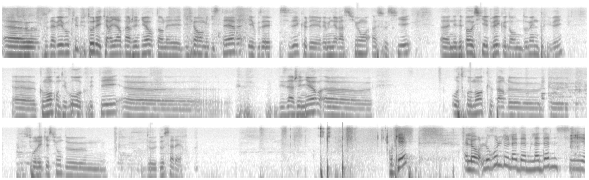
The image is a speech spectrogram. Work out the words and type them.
vous avez évoqué plutôt les carrières d'ingénieurs dans les différents ministères et vous avez précisé que les rémunérations associées n'étaient pas aussi élevées que dans le domaine privé. Euh, comment comptez-vous recruter euh, des ingénieurs euh, autrement que par le, sur les questions de, salaire? Ok. Alors, le rôle de l'ADEME. L'ADEME, c'est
